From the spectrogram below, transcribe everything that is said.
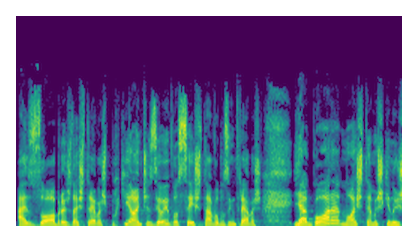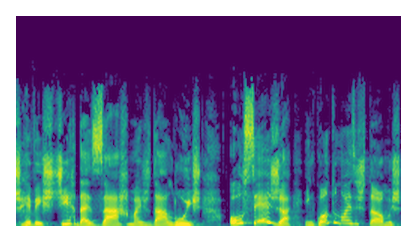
as obras das trevas, porque antes eu e você estávamos em trevas. E agora nós temos que nos revestir das armas da luz. Ou seja, enquanto nós estamos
